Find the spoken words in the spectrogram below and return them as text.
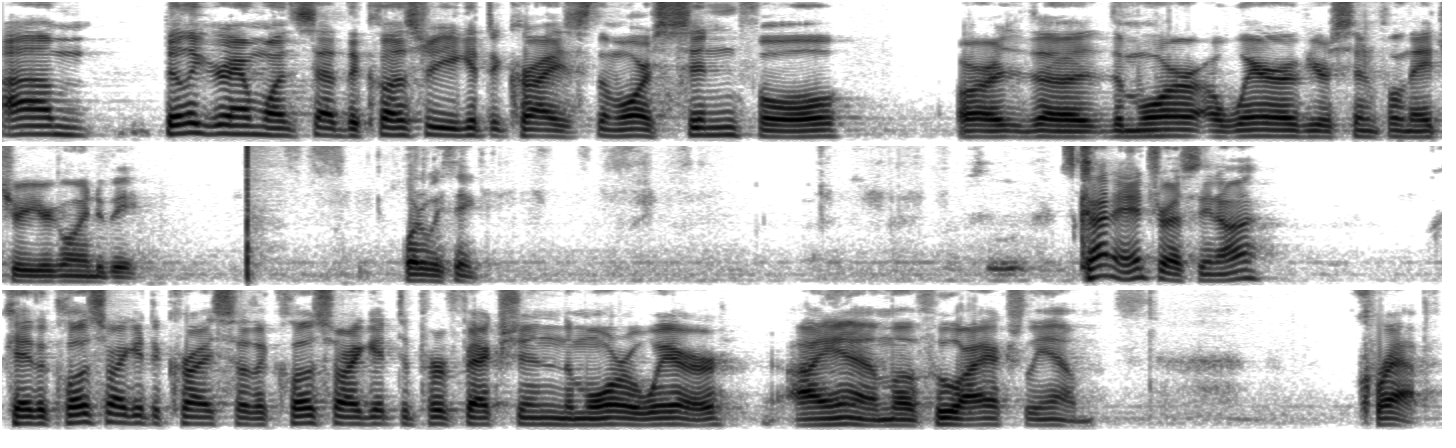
Um, Billy Graham once said, "The closer you get to Christ, the more sinful, or the the more aware of your sinful nature you're going to be." What do we think? It's kind of interesting, huh? Okay, the closer I get to Christ, so the closer I get to perfection, the more aware I am of who I actually am. Crap.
